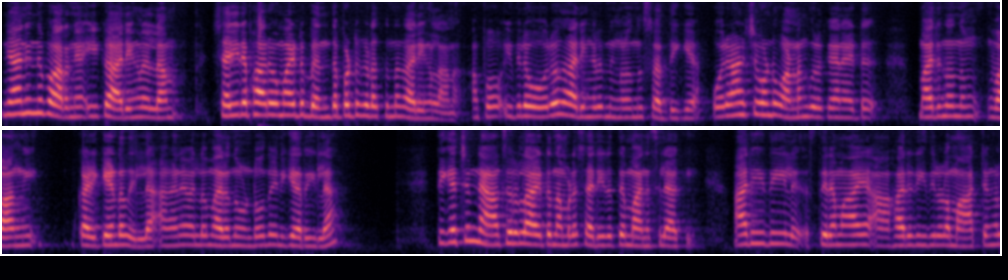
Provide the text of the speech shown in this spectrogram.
ഞാനിന്ന് പറഞ്ഞ ഈ കാര്യങ്ങളെല്ലാം ശരീരഭാരവുമായിട്ട് ബന്ധപ്പെട്ട് കിടക്കുന്ന കാര്യങ്ങളാണ്. അപ്പോൾ ഇതിലെ ഓരോ കാര്യങ്ങളും നിങ്ങളൊന്ന് ശ്രദ്ധിക്കുക. ഒരാഴ്ച കൊണ്ട് വണ്ണം കുറയ്ക്കാനായിട്ട് മരുന്നൊന്നും വാങ്ങി കഴിക്കേണ്ടതില്ല. അങ്ങനെ വല്ല മരുന്നും ഉണ്ടോ എന്ന് എനിക്കറിയില്ല. തികച്ചും നാച്ചുറലായിട്ട് നമ്മുടെ ശരീരത്തെ മനസ്സിലാക്കി. ആ രീതിയിൽ സ്ഥിരമായ ആഹാര രീതിയിലുള്ള മാറ്റങ്ങൾ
